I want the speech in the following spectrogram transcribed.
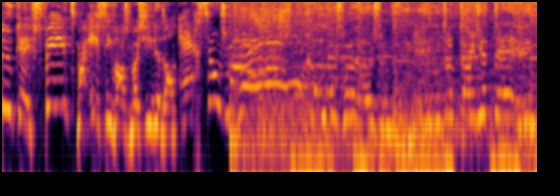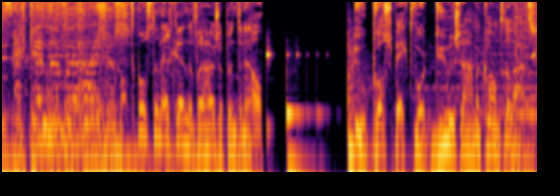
Luc heeft spit. Maar is die wasmachine dan echt zo zwaar? Zorgeloos verhuizen voor minder dan je denkt. Erkende verhuizers. Wat kost een erkende verhuizer.nl? Uw prospect wordt duurzame klantrelatie.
